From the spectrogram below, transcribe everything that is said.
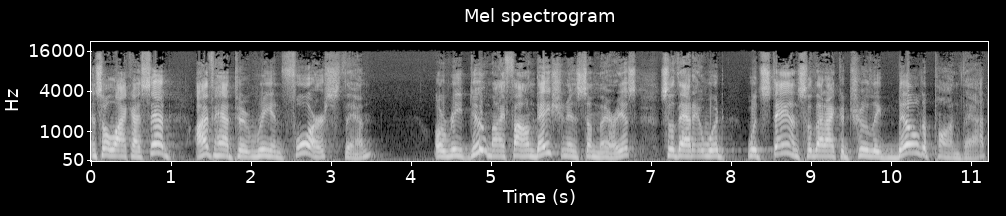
And so, like I said, I've had to reinforce then or redo my foundation in some areas so that it would, would stand, so that I could truly build upon that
